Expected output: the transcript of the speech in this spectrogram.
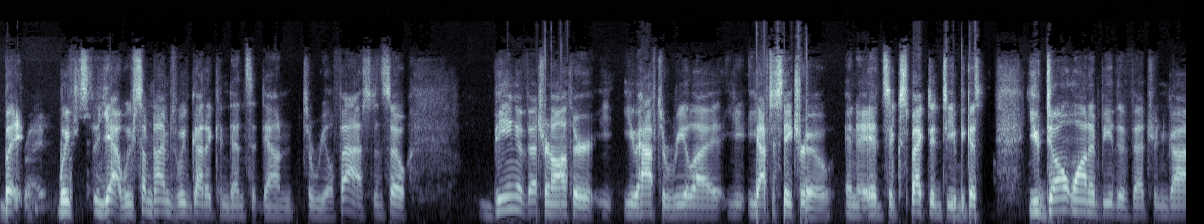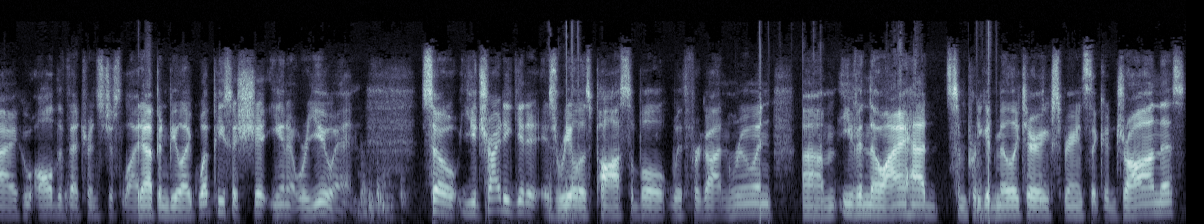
but Right. we've yeah we've sometimes we've got to condense it down to real fast and so being a veteran author you have to realize you, you have to stay true and it's expected to you because you don't want to be the veteran guy who all the veterans just light up and be like what piece of shit unit were you in so you try to get it as real as possible with forgotten ruin um, even though i had some pretty good military experience that could draw on this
